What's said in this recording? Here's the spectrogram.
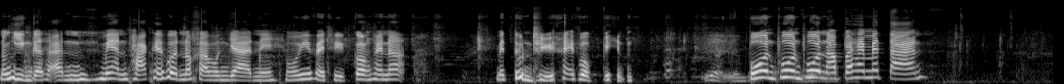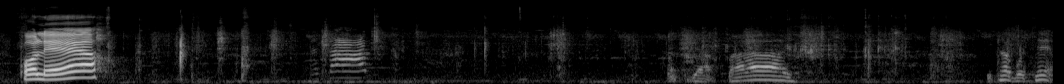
น้องหญิงกับอันแม่นพักให้เพิ่นเนาะค่ะบางยานนี่บ่มีไฟถือกล้องให้เนาะแม่ตุ่นถือให้บ่เป็น เลือดเลยพูนพูนพูนเอาไปให้แม่ตาล พอแล้ว อยากไปสิข้าวบดแซ่บ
